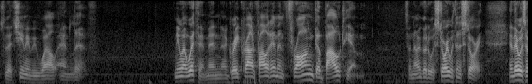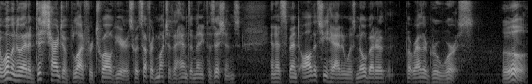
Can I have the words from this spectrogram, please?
so that she may be well and live. And he went with him, and a great crowd followed him and thronged about him. So now we go to a story within a story. And there was a woman who had a discharge of blood for 12 years, who had suffered much at the hands of many physicians, and had spent all that she had and was no better, but rather grew worse. Ugh.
